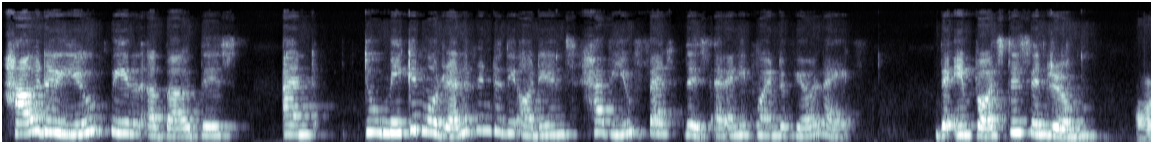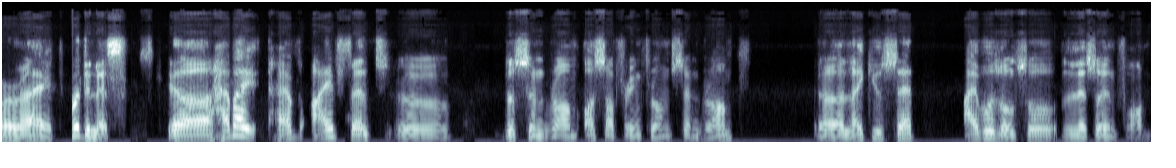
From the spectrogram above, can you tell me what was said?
how do you feel about this? And to make it more relevant to the audience, have you felt this at any point of your life? The imposter syndrome. All right. Nevertheless, uh, have I have I felt uh, this syndrome or suffering from syndrome? Uh, like you said, I was also lesser informed,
